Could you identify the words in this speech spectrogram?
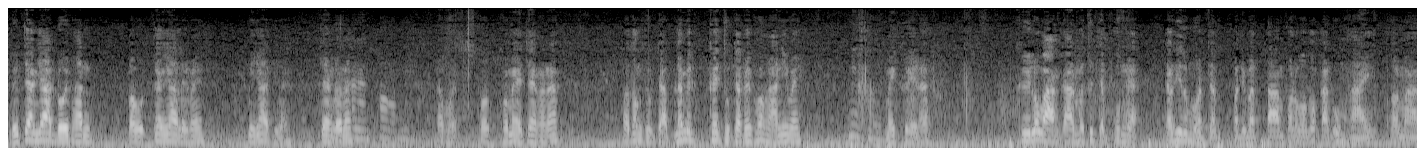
หรือแจ้งญาติโดยพัน เราแจ้งญาติเลยไหมมีญาติอยู่ไหมแจ้งแล้วนะอันนั้นพ่อแม่ค่ะเอาไว้พ่อพ่อแม่แจ้งแล้วนะ เราต้องถูกจับแล้วไม่เคยถูกจับในข้อหานี้ไหมไม่เคยไม่เคยนะ คือระหว่างการบันทึกจับกุมเนี่ย เจ้าที่ตำรวจจะปฏิบัติตามพรบป้องกันอุ้มหายทรมาน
